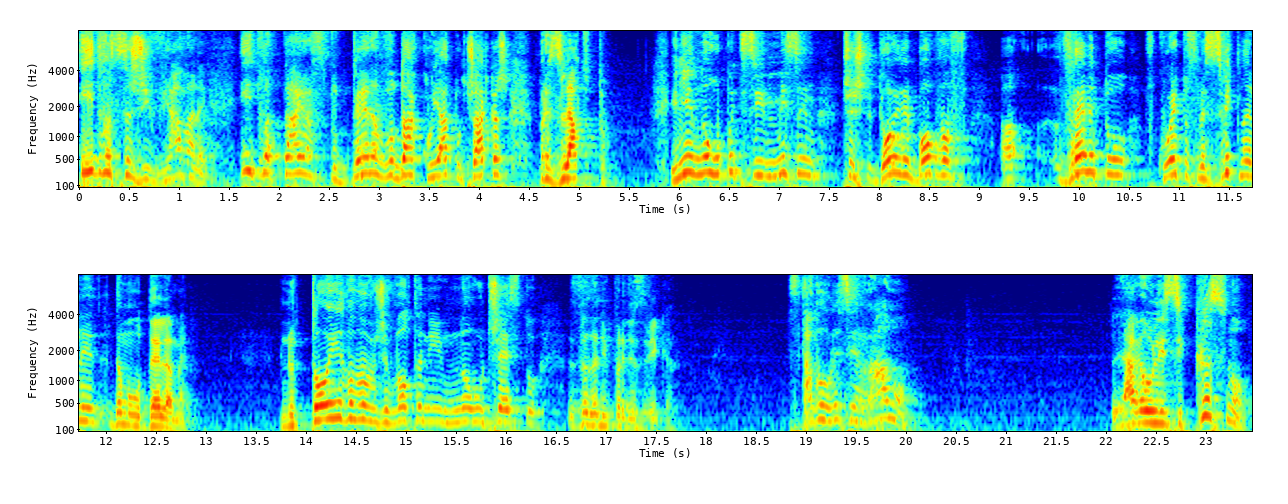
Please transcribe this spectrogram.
Идва съживяване. Идва тая студена вода, която чакаш през лятото. И ние много пъти си мислим, че ще дойде Бог в а, времето, в което сме свикнали да му отделяме. Но Той идва в живота ни много често, за да ни предизвика. Ставал ли си рано? Лягал ли си късно?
